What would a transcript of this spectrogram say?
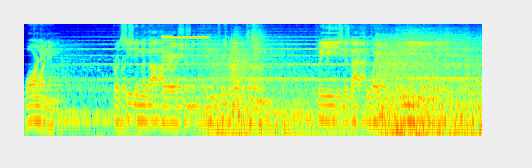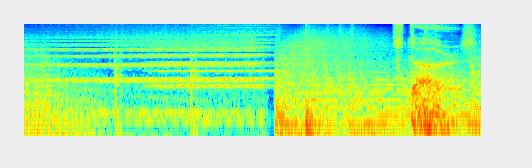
Warning. Proceeding with operation in treatment room. Please evacuate immediately. Stars.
